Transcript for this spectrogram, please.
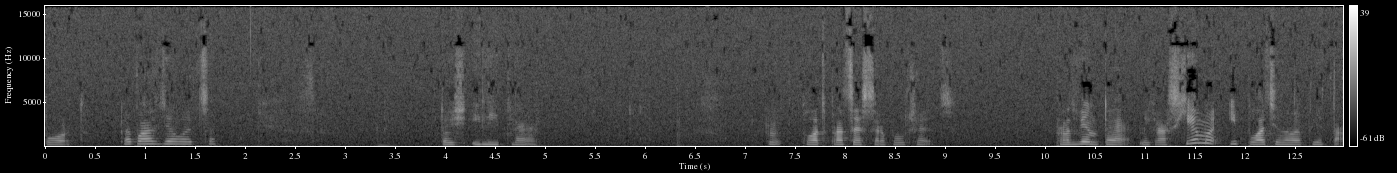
Board. Как у нас делается? То есть элитная плата процессора получается. Продвинутая микросхема и платиновая плита.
